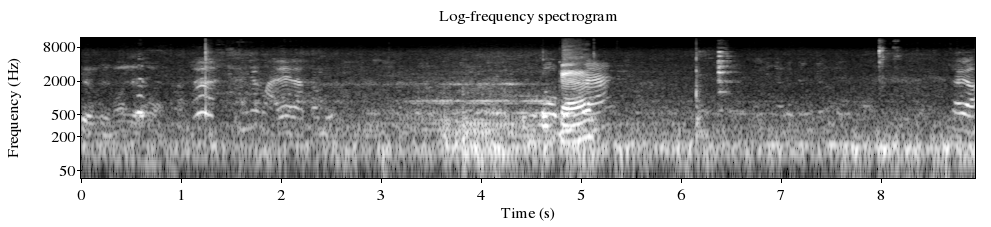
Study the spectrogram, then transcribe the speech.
Điều thì dễ mà Xin nhắc lại đây là tôm bún bún cá Đây rồi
